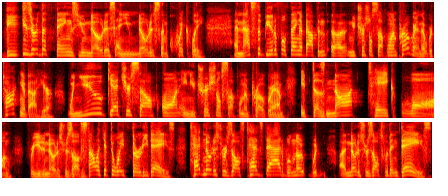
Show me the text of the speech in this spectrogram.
These are the things you notice, and you notice them quickly. And that's the beautiful thing about the uh, nutritional supplement program that we're talking about here. When you get yourself on a nutritional supplement program, it does not take long for you to notice results. It's not like you have to wait 30 days. Ted noticed results. Ted's dad will no, would uh, notice results within days,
